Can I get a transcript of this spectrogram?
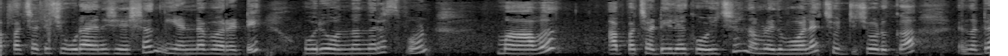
അപ്പച്ചട്ടി ചൂടായതിനു ശേഷം എണ്ണ പുരട്ടി ഒരു ഒന്നൊന്നര സ്പൂൺ മാവ് അപ്പച്ചട്ടിയിലേക്ക് ഒഴിച്ച് നമ്മൾ ഇതുപോലെ ചുറ്റിച്ചു കൊടുക്കുക. എന്നിട്ട്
